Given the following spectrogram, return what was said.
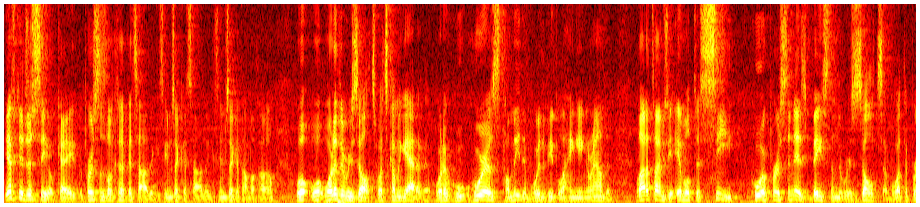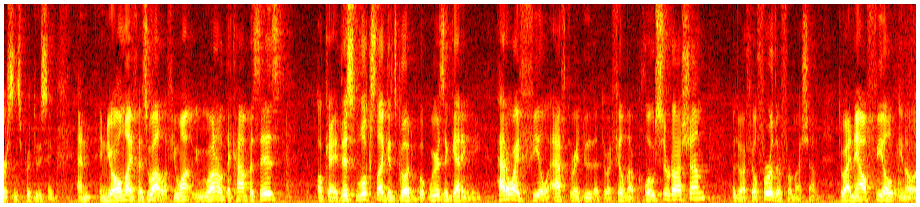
you have to just see, okay, the person looks like a tzaddik, he seems like a tzaddik, he seems like a talmud what, what, what, are the results? What's coming out of it? What are, who, who are his talmidim? Who are the people hanging around him? A lot of times you're able to see who a person is based on the results of what the person's producing. And in your own life as well, if you want, you want to know what the compass is, okay, this looks like it's good, but where's it getting me? How do I feel after I do that? Do I feel now closer to Hashem? Or do I feel further from Hashem? Do I now feel, you know,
